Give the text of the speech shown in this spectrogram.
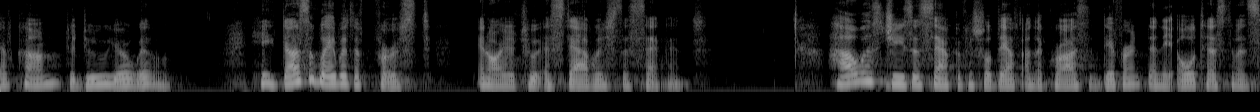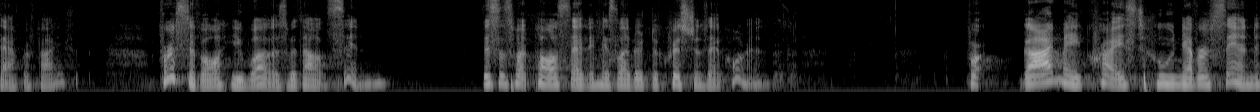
have come to do your will. He does away with the first in order to establish the second. How was Jesus' sacrificial death on the cross different than the Old Testament sacrifice? First of all, he was without sin. This is what Paul said in his letter to Christians at Corinth. For God made Christ, who never sinned,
